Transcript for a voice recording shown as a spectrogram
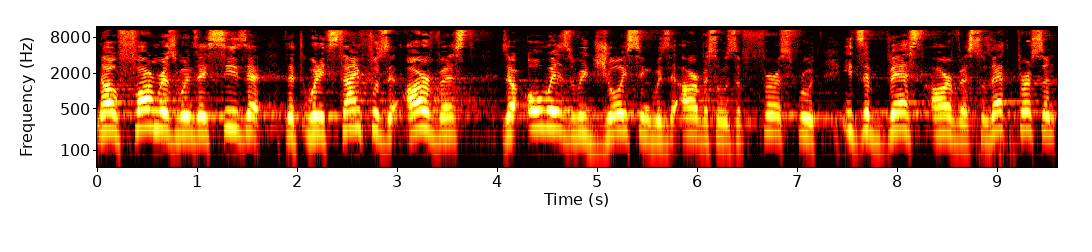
Now, farmers, when they see that, that when it's time for the harvest, they're always rejoicing with the harvest or with the first fruit. It's the best harvest. So that person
